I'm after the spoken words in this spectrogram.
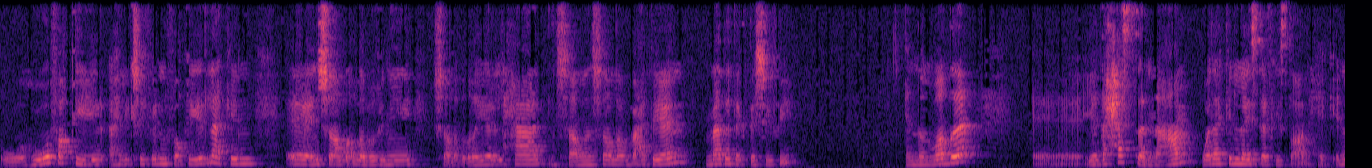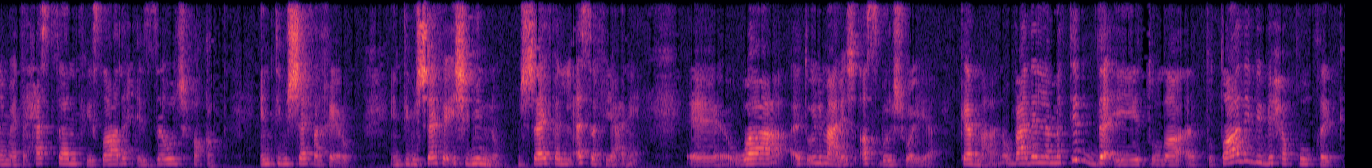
وهو فقير أهلك شايفين إنه فقير لكن آه، إن شاء الله الله بغنيه إن شاء الله بتغير الحال إن شاء الله إن شاء الله وبعدين ماذا تكتشفي؟ انه الوضع آه، يتحسن نعم ولكن ليس في صالحك إنما يتحسن في صالح الزوج فقط. أنت مش شايفة خيره أنت مش شايفة إشي منه مش شايفة للأسف يعني. آه، وتقولي معلش أصبر شوية كمان وبعدين لما تبدأي تطالبي بحقوقك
